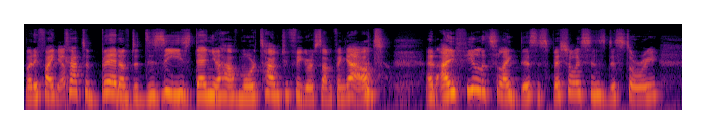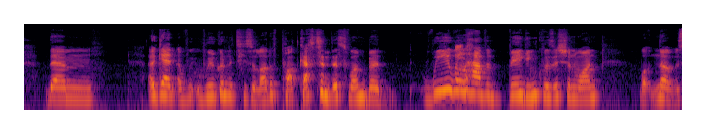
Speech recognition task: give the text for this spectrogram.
But if i Yep. cut a bit of the disease then you have more time to figure something out. And i feel it's like this especially since this story them again we- we're gonna tease a lot of podcasts in this one but we will have a big Inquisition one. Well, no, s-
